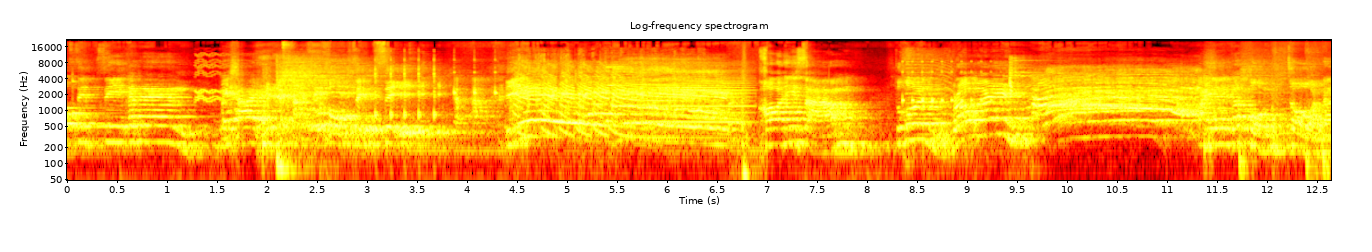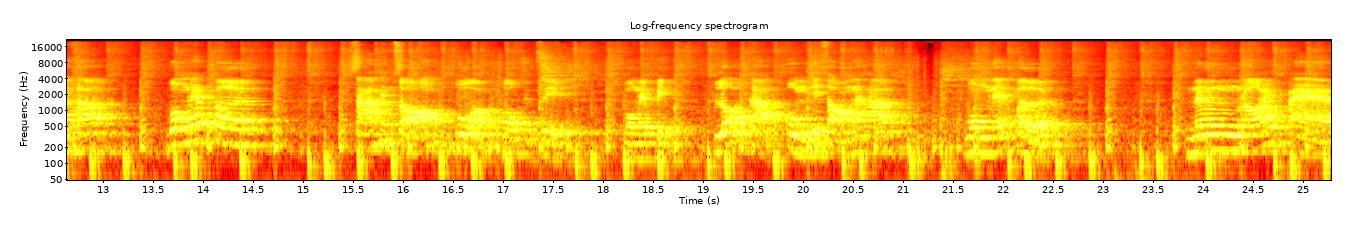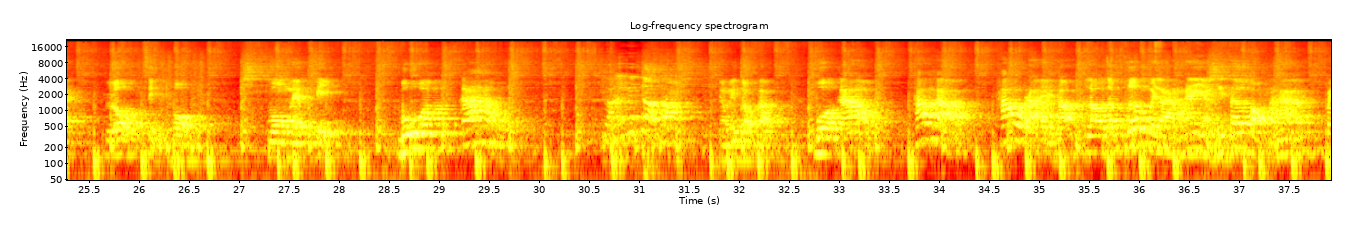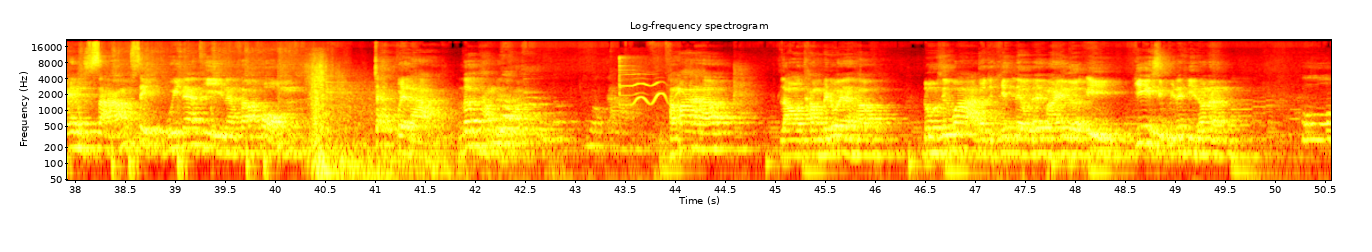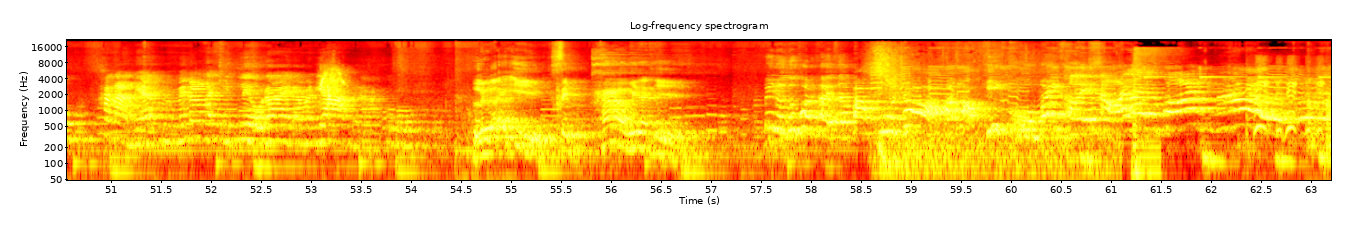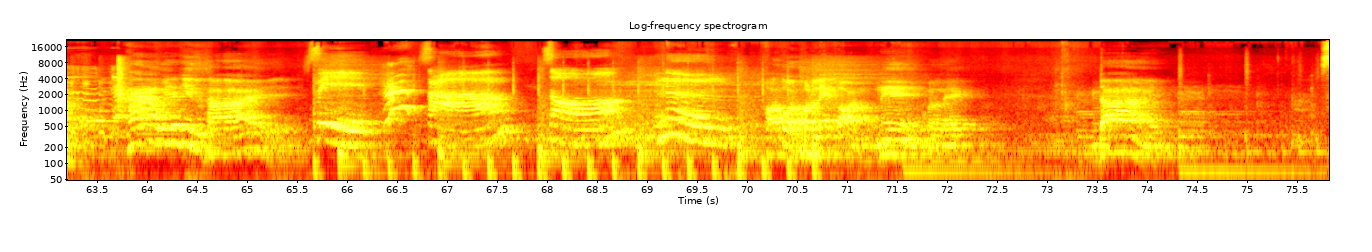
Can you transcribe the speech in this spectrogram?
บวก 64 วงเล็บปิด ลบกับกลุ่มที่ 2 นะครับ วงเล็บเปิด 108 ลบ 16ววงเล็บปิด บวก9หรอยังไม่จบเหรอยังไม่จบครับ บวก 9 เท่ากับเท่าไหร่ครับ เราจะเพิ่มเวลาให้อย่างที่เตอร์บอกนะฮะ เป็น 30 วินาทีนะครับผม จับเวลาเริ่มทำเลยครับ บวกเก้า ทางบ้านนะครับ เราทำไปด้วยนะครับ ดูซิว่าเราจะคิดเร็วได้ไหมเหลืออีก 20 วินาทีเท่านั้น ครูขนาดเนี้ยมันไม่น่าจะคิดเร็วได้นะ มันยากนะครูเหลืออีก 15 วินาที ไม่รู้ทุกคนเคยเจอป่ะครูชอบเขาสอบที่ครูไม่เคยสอนเลยทุกคน 5 วินาทีสุดท้าย สี่สา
